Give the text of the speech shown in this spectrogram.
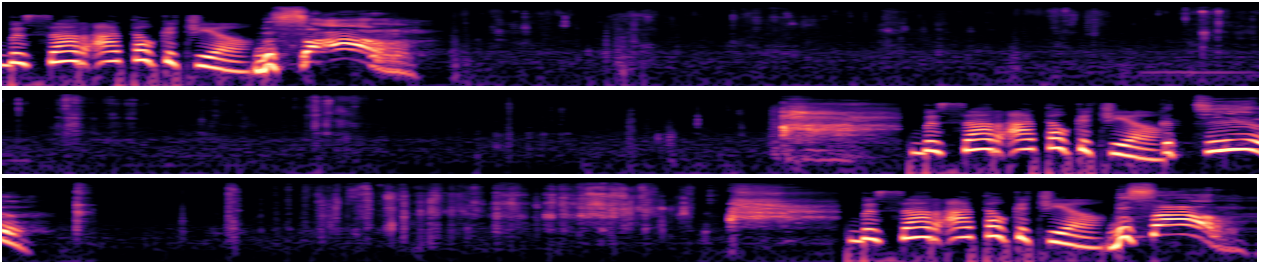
Besar atau kecil? Besar! Besar atau kecil? Kecil. Besar atau kecil? Besar!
